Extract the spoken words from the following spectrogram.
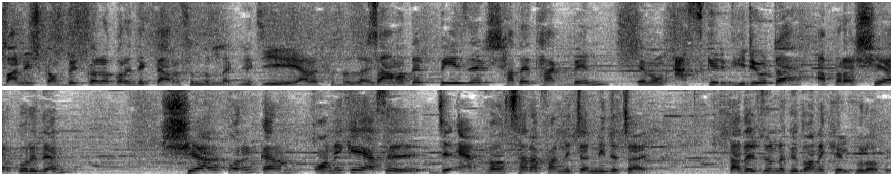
বার্নিশ কমপ্লিট করার পরে দেখতে আরও সুন্দর লাগবে। জি আরও সুন্দর লাগবে। So, আমাদের পেজের সাথে থাকবেন এবং আজকের ভিডিওটা আপনারা শেয়ার করে দেন। শেয়ার করেন কারণ অনেকেই আছে যে অ্যাডভান্স ছাড়া ফার্নিচার নিতে চায়। তাদের জন্য কিন্তু অনেক হেল্পফুল হবে।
